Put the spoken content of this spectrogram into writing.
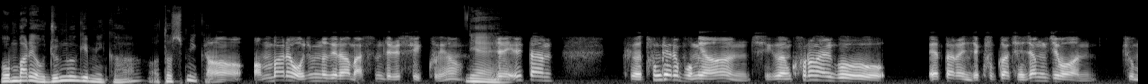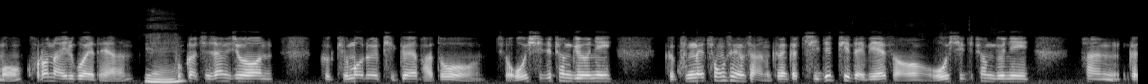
원발의 오줌 누기입니까? 어떻습니까? 어 언발의 오줌 누기라 말씀드릴 수 있고요. 예. 이제 일단 그 통계를 보면 지금 코로나19에 따른 이제 국가 재정 지원 규모, 코로나19에 대한 예. 국가 재정 지원 그 규모를 비교해 봐도 저 OECD 평균이 그 국내 총생산 그러니까 GDP 대비해서 OECD 평균이 한 그러니까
